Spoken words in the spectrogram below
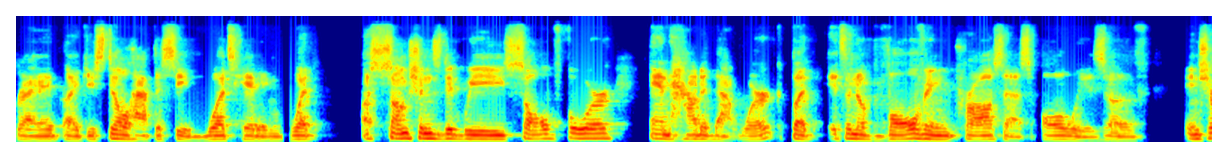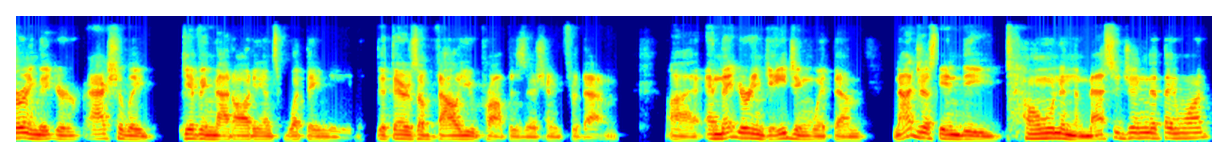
right? Like you still have to see what's hitting what assumptions did we solve for and how did that work? But it's an evolving process always of ensuring that you're actually giving that audience what they need that there's a value proposition for them uh, and that you're engaging with them not just in the tone and the messaging that they want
